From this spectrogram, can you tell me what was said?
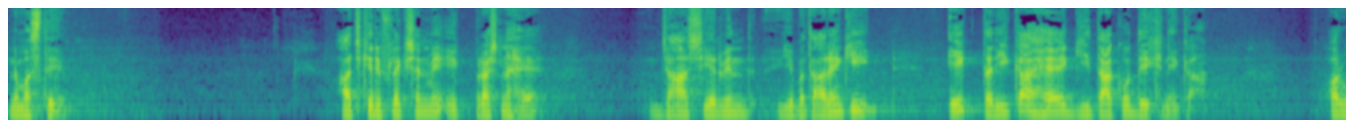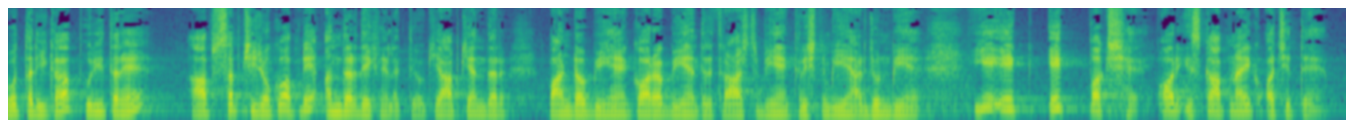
नमस्ते। आज के रिफ्लेक्शन में एक प्रश्न है, जहाँ शेरविंद ये बता रहे हैं कि एक तरीका है गीता को देखने का, और वो तरीका पूरी तरह आप सब चीज़ों को अपने अंदर देखने लगते हो, कि आपके अंदर पांडव भी हैं, कौरव भी हैं, धृतराष्ट्र भी हैं, कृष्ण भी हैं, अर्जुन भी हैं। ये एक एक पक्ष है, और इसका अपना एक औचित्य है।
